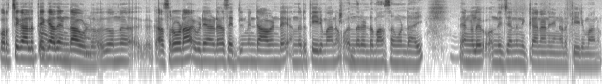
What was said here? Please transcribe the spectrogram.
കുറച്ച് കാലത്തേക്ക് അത് ഉണ്ടാവുള്ളൂ. ഇതൊന്ന് കാസർഗോഡാ ഇവിടെ അവിടെ സെറ്റിൽമെന്റ് ആവണ്ടേ എന്നൊരു തീരുമാനം ഒന്ന് രണ്ട് മാസം കൊണ്ടായി ഞങ്ങൾ ഒന്നിച്ച് തന്നെ നിൽക്കാനാണ് ഞങ്ങളുടെ തീരുമാനം.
